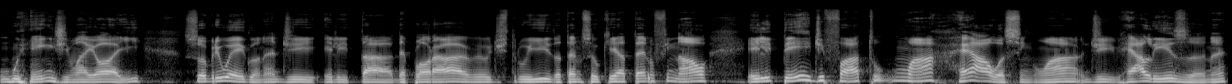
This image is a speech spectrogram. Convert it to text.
um range maior aí sobre o ego, né? De ele tá deplorável, destruído, até não sei o que, até no final ele ter de fato um ar real, assim, um ar de realeza, né?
